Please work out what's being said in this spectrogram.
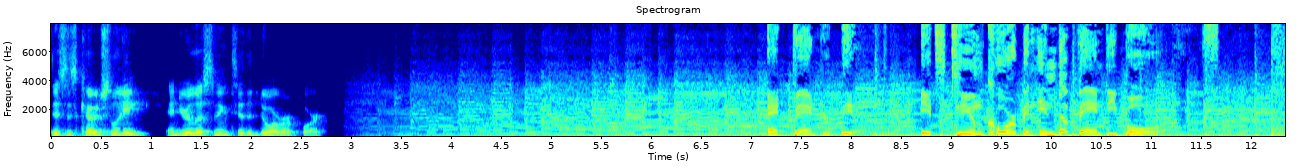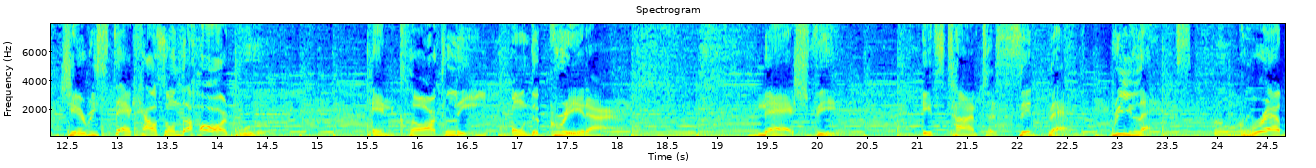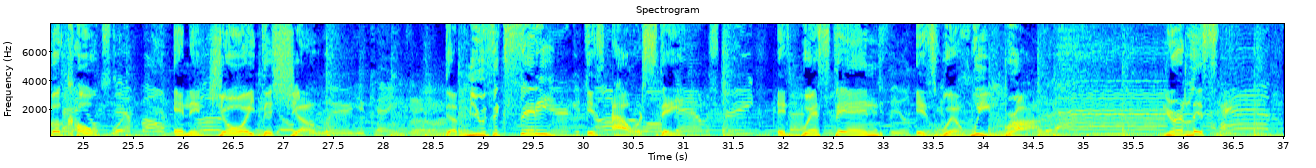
This is Coach Lea, and you're listening to The Dore Report. At Vanderbilt, it's Tim Corbin and the Vandy Boys, Jerry Stackhouse on the hardwood, and Clark Lea on the gridiron. Nashville, it's time to sit back, relax, grab a cold one, and enjoy the show. The Music City is our state, and West End is where we rock. You're listening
